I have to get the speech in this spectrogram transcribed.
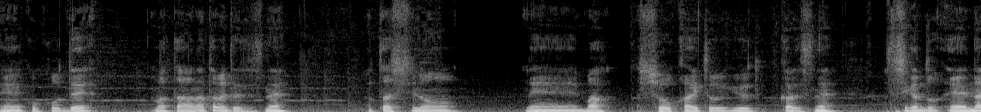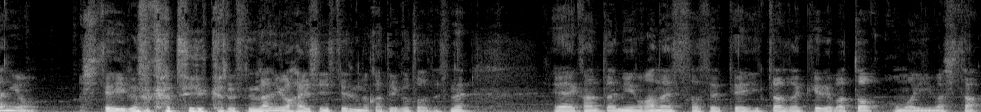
えーここでまた改めてですね、私の、えーまあ、紹介というかですね、私がど、え何をしているのかというかですね、何を配信しているのかということをですね、え簡単にお話しさせていただければと思いました。よ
